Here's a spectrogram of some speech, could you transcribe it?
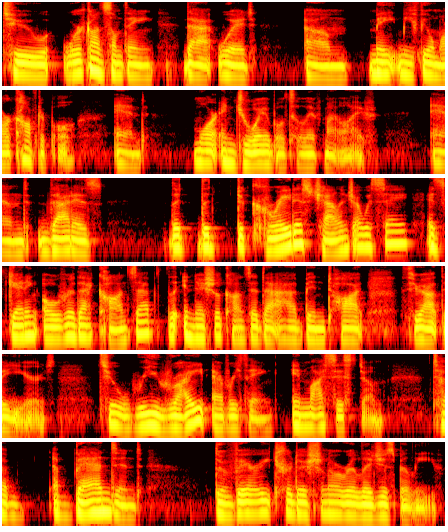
to work on something that would um, make me feel more comfortable and more enjoyable to live my life. And that is the, the the greatest challenge I would say is getting over that concept, the initial concept that I have been taught throughout the years, to rewrite everything in my system, to abandon the very traditional religious belief,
